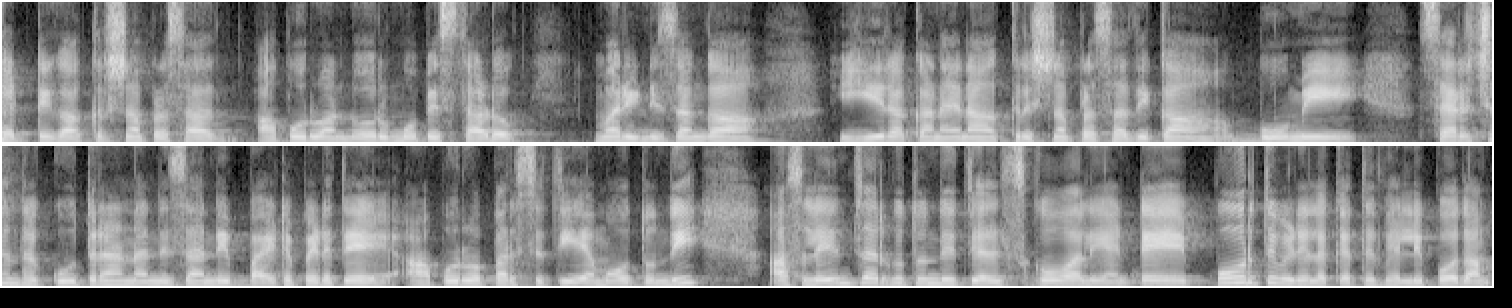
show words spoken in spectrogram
గట్టిగా కృష్ణప్రసాద్ అపూర్వ నోరు మూపిస్తాడు. మరి నిజంగా ఈ రకమైన కృష్ణప్రసాదిక భూమి శరచంద్ర కూతురు అన్న నిజాన్ని బయట పెడితే అపూర్వ పరిస్థితి ఏమవుతుంది? అసలు ఏం జరుగుతుంది తెలుసుకోవాలి అంటే పూర్తి వీడియోలకైతే వెళ్ళిపోదాం.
